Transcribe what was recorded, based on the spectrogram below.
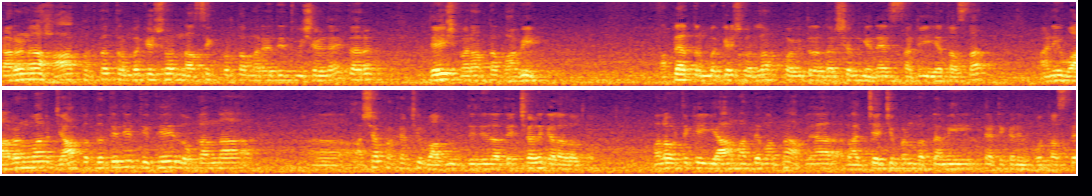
कारण हा फक्त त्र्यंबकेश्वर नाशिक पुरता मर्यादित विषय नाही तर देशभरातला भाविक आपल्या त्र्यंबकेश्वरला पवित्र दर्शन घेण्यासाठी येत असतात. आणि वारंवार ज्या पद्धतीने तिथे लोकांना अशा प्रकारची वागणूक दिली जाते छळ केला जातो. मला वाटतं की या माध्यमातून आपल्या राज्याची पण बदनामी त्या ठिकाणी होत असते.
